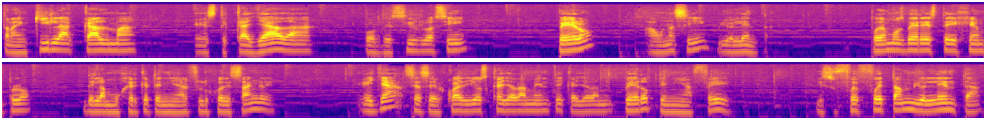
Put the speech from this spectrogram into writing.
tranquila, calma, este, callada, por decirlo así, pero aún así violenta. Podemos ver este ejemplo de la mujer que tenía el flujo de sangre. Ella se acercó a Dios calladamente, calladamente, pero tenía fe. Y su fe fue tan violenta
